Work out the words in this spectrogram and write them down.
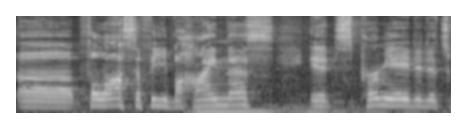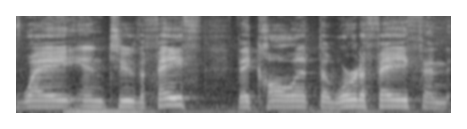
uh, philosophy behind this. It's permeated its way into the faith. They call it the word of faith, and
